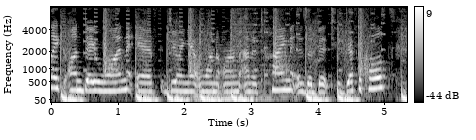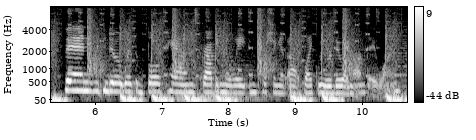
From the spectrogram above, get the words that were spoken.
Like on day one, if doing it one arm at a time is a bit too difficult, then you can do it with both hands, grabbing the weight and pushing it up like we were doing on day one.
